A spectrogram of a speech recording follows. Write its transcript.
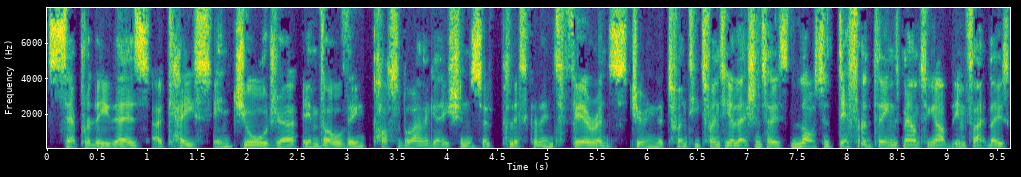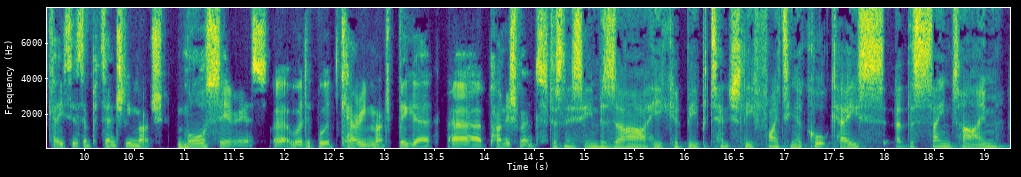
Separately, there's a case in Georgia involving possible allegations of political interference during the 2020 election. So there's lots of different things mounting up. In fact, those cases are potentially much more serious, uh, would, would carry much bigger uh, punishment. Doesn't it seem bizarre he could be potentially fighting a court case at the same time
